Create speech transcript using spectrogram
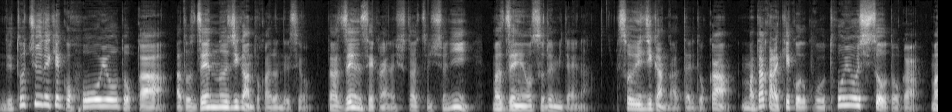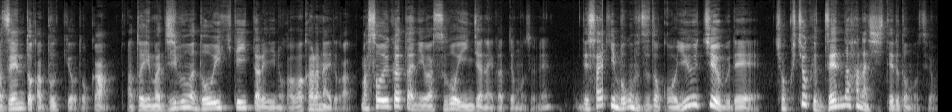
で、途中で結構法要とか、あと禅の時間とかあるんですよ。だから全世界の人たちと一緒に、まあ、禅をするみたいな。そういう時間があったりとか、まあだから結構こう東洋思想とか、まあ禅とか仏教とか、あと今自分はどう生きていったらいいのかわからないとか、まあそういう方にはすごいいいんじゃないかって思うんですよね。で、最近僕もずっとこう YouTube でちょくちょく禅の話してると思うんですよ。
